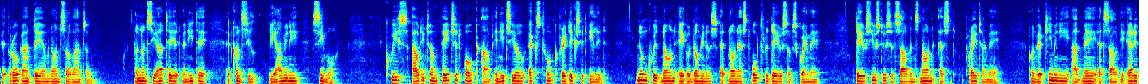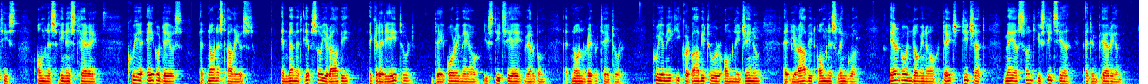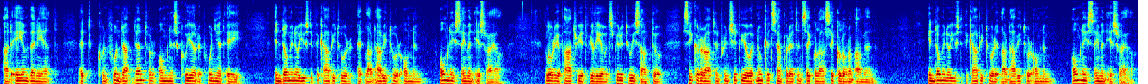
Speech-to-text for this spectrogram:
et rogant Deum non salvantem. Annunciate et venite, et conciliamini simo. Quis auditum fecit hoc ab initio ex tunc predixit illid, num quid non ego dominus et non est ultra Deus absque me, Deus justus et salvens non est praeter me, convertimini ad me et salvi eritis, omnes fines terre, quia ego Deus et non est alius, in memet ipso iravi egredietur de ore meo justitiae verbum et non revertetur, quia mihi corvabitur omne genu et irabit omnes lingua, ergo in domino dicet mea sunt justitia et imperium, ad eam venient et confundat dentor omnes quia repugnet ei, in domino justificabitur et laudabitur omnem, omne semen Israel. Gloria Patri et Filio et Spiritui Sancto, sic erat in principio et nunc et semper et in saecula saeculorum. Amen. In domino justificabitur et laudabitur omnem, omne semen Israel.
